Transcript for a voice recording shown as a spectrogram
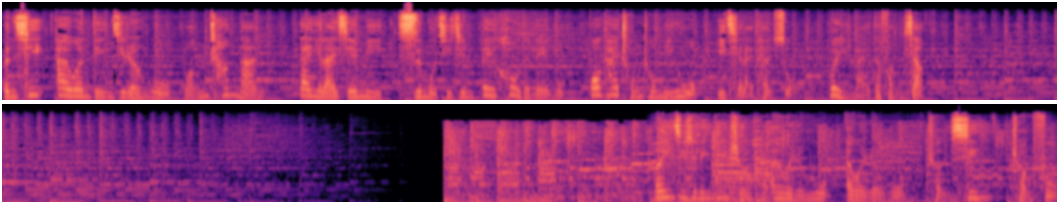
本期爱问顶级人物王昌南带你来揭秘私募基金背后的内幕，拨开重重迷雾，一起来探索未来的方向。欢迎继续聆听《守候爱问人物》，爱问人物诚心诚富。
